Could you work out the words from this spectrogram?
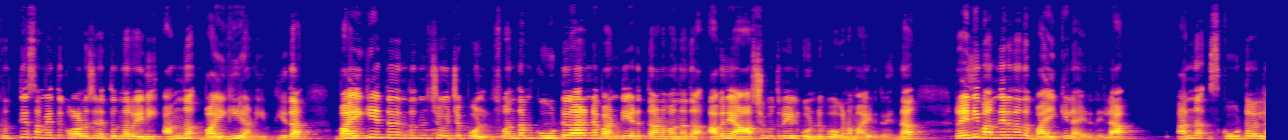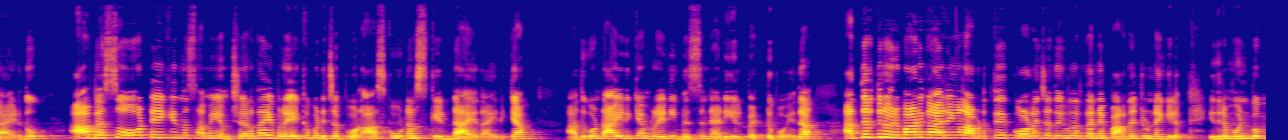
കൃത്യസമയത്ത് കോളേജിൽ എത്തുന്ന റെനി അന്ന് വൈകിയാണ് എത്തിയത്. വൈകി എത്തത് എന്തെന്ന് ചോദിച്ചപ്പോൾ സ്വന്തം കൂട്ടുകാരന്റെ വണ്ടി എടുത്താണ് വന്നത്. അവനെ ആശുപത്രിയിൽ കൊണ്ടുപോകണമായിരുന്നു എന്ന്. റെനി വന്നിരുന്നത് ബൈക്കിലായിരുന്നില്ല. അന്ന് സ്കൂട്ടറിലായിരുന്നു. ആ ബസ് ഓവർടേക്ക് ചെയ്യുന്ന സമയം ചെറുതായി ബ്രേക്ക് പിടിച്ചപ്പോൾ ആ സ്കൂട്ടർ സ്കിഡ് ആയതായിരിക്കാം അതുകൊണ്ടായിരിക്കാം റെനി ബസ്സിന്റെ അടിയിൽ പെട്ടുപോയത്. അത്തരത്തിൽ ഒരുപാട് കാര്യങ്ങൾ അവിടുത്തെ കോളേജ് അധികൃതർ തന്നെ പറഞ്ഞിട്ടുണ്ടെങ്കിലും ഇതിനു മുൻപും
